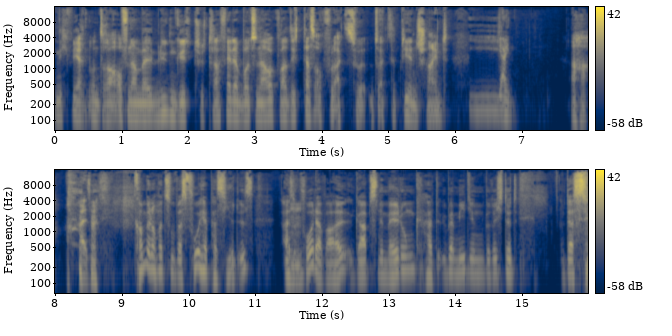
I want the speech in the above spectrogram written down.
nicht während unserer Aufnahme Lügen gestraft werde, Bolsonaro quasi das auch wohl zu, zu akzeptieren scheint. Jein. Aha. Also, kommen wir nochmal zu, was vorher passiert ist. Also mhm. vor der Wahl gab es eine Meldung, hat über Medien berichtet, dass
